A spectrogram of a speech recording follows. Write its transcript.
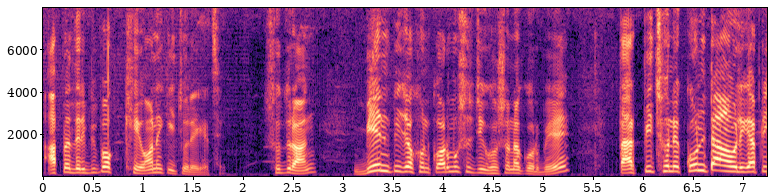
আপনাদের বিপক্ষে অনেকেই চলে গেছে। সুতরাং বিএনপি যখন কর্মসূচি ঘোষণা করবে, তার পিছনে কোনটা আওয়ামী লীগ, আপনি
